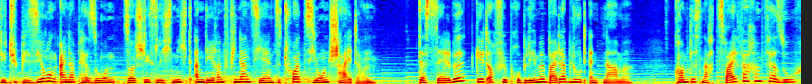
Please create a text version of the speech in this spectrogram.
Die Typisierung einer Person soll schließlich nicht an deren finanziellen Situation scheitern. Dasselbe gilt auch für Probleme bei der Blutentnahme. Kommt es nach zweifachem Versuch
